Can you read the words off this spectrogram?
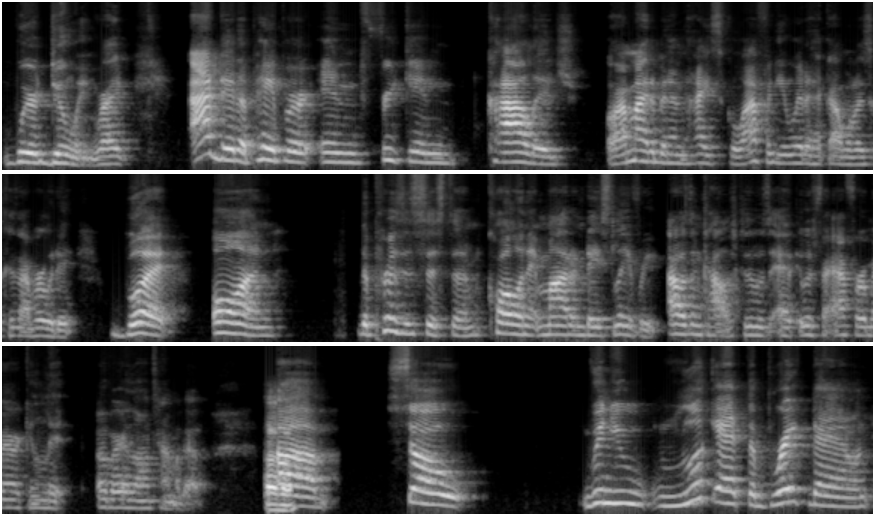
we're doing, right? I did a paper in freaking college, or I might have been in high school. I forget where the heck I was because I wrote it, but on the prison system, calling it modern day slavery. I was in college because it was it was for Afro American lit a very long time ago. Uh-huh. Um, so when you look at the breakdown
